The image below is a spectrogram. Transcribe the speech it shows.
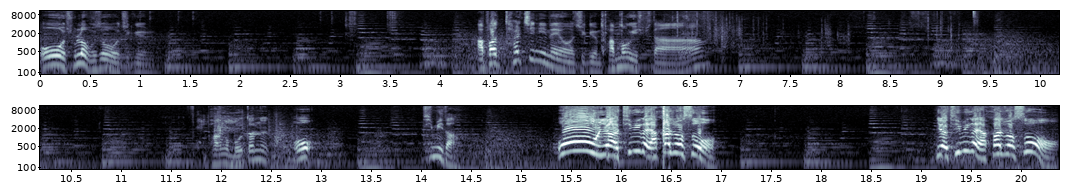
오 졸라 무서워 지금. 아빠 탈진이네요 지금. 밥 먹입시다. 방금 못 떴는 어? 팀이다. 오! 야 티미가 약 가져왔어. 야 티미가 약 가져왔어.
